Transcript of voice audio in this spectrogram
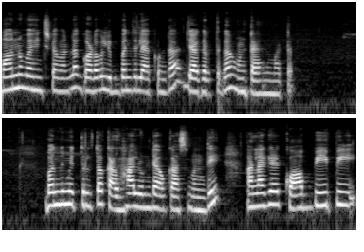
మౌనం వహించడం వల్ల గొడవలు ఇబ్బంది లేకుండా జాగ్రత్తగా ఉంటాయన్నమాట. బంధుమిత్రులతో కలహాలు ఉండే అవకాశం ఉంది. అలాగే కాప్ బీపీ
